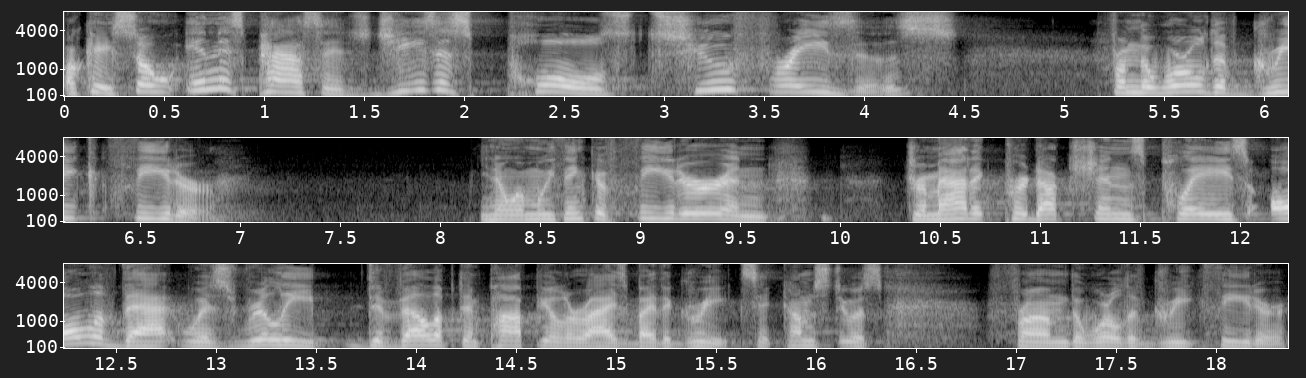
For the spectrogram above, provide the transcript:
Okay, so in this passage, Jesus pulls two phrases from the world of Greek theater. You know, when we think of theater and dramatic productions, plays, all of that was really developed and popularized by the Greeks. It comes to us from the world of Greek theater.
